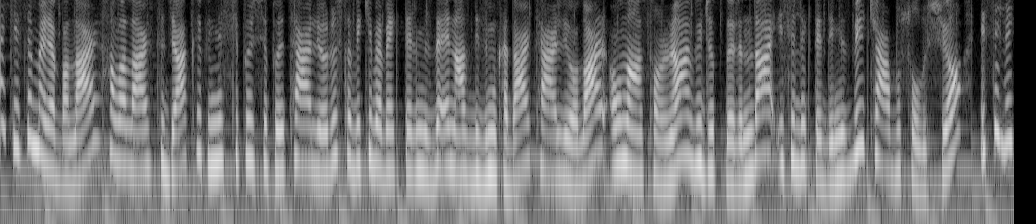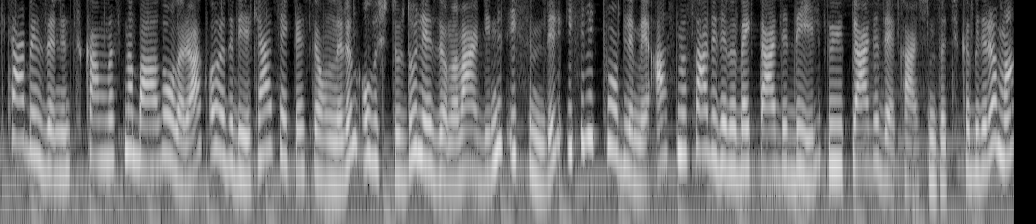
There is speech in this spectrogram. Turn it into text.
Herkese merhabalar. Havalar sıcak. Hepimiz şıpır şıpır terliyoruz. Tabii ki bebeklerimiz de en az bizim kadar terliyorlar. Ondan sonra vücutlarında isilik dediğimiz bir kabus oluşuyor. İsilik ter bezlerinin tıkanmasına bağlı olarak orada biriken sekresyonların oluşturduğu lezyona verdiğimiz isimdir. İsilik problemi aslında sadece bebeklerde değil, büyüklerde de karşımıza çıkabilir ama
